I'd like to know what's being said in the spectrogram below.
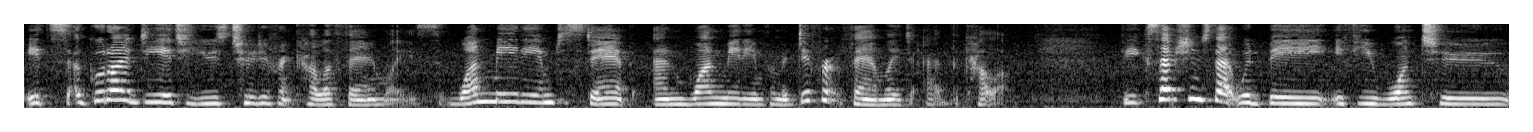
it's a good idea to use two different color families, one medium to stamp and one medium from a different family to add the color. The exception to that would be if you want to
